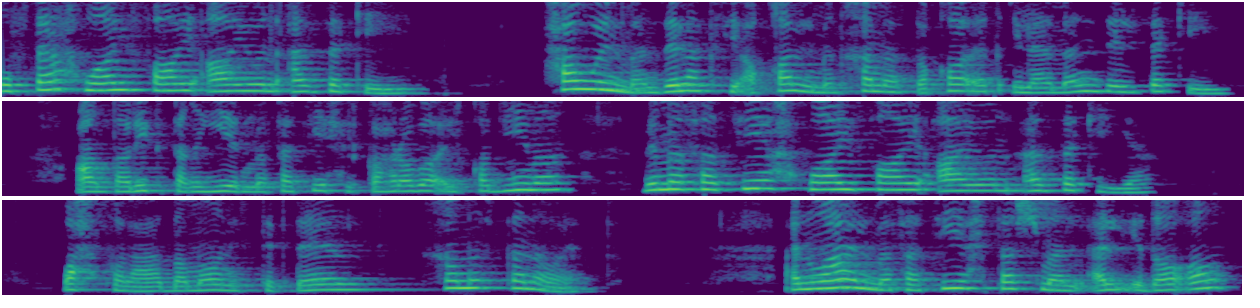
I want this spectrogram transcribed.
مفتاح واي فاي آيون الذكي حول منزلك في أقل من خمس دقائق إلى منزل ذكي عن طريق تغيير مفاتيح الكهرباء القديمة بمفاتيح واي فاي آيون الذكية واحصل على ضمان استبدال خمس سنوات أنواع المفاتيح تشمل الإضاءة،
